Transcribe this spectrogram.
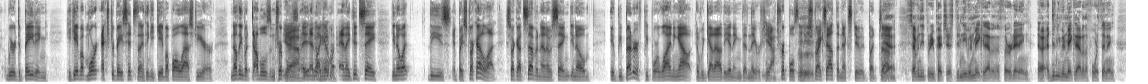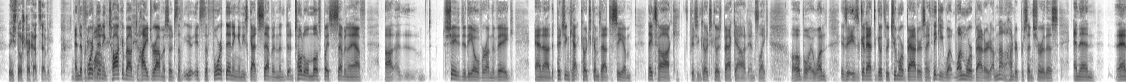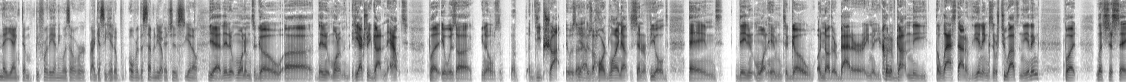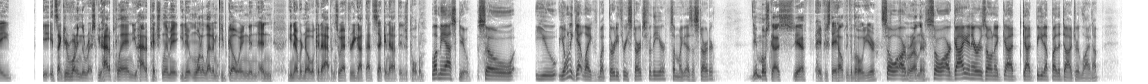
we were debating. He gave up more extra base hits than I think he gave up all last year. Nothing but doubles and triples, Yeah, and, and like, and, hammered. and I did say, you know what? These, if I struck out a lot, he struck out seven, and I was saying, you know, it'd be better if people were lining out and we got out of the inning than they were hitting Yeah. triples and he strikes out the next dude. But um, Yeah, 73 pitches. Didn't even make it out of the third inning. Uh, didn't even make it out of the fourth inning. And he still struck out seven. And the fourth wild. inning, talk about high drama. So it's the it's the fourth inning, and he's got seven. The total in most places seven and a half, uh, shaded to the over on the vig. And uh, the pitching ca- coach comes out to see him. They talk. The pitching coach goes back out, and it's like, oh boy, one is- he's going to have to go through two more batters. And I think he went one more batter. I'm not 100 percent sure of this. And then then they yanked him before the inning was over. I guess he hit up over the 70 Yep. pitches. You know, Yeah, they didn't want him to go. Uh, they didn't want him. He actually got an out, but it was a you know it was a, a, a deep shot. It was a Yeah. it was a hard line out to center field, and they didn't want him to go another batter. You know, you could have gotten the the last out of the inning because there was two outs in the inning, but let's just say it's like you're running the risk. You had a plan, you had a pitch limit, you didn't want to let him keep going, and and you never know what could happen. So after he got that second out, they just pulled him. Let me ask you. So you you only get like what 33 starts for the year, something like as a starter. Yeah, most guys. Yeah, if you stay healthy for the whole year. So our around there. So our guy in Arizona got got beat up by the Dodger lineup.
